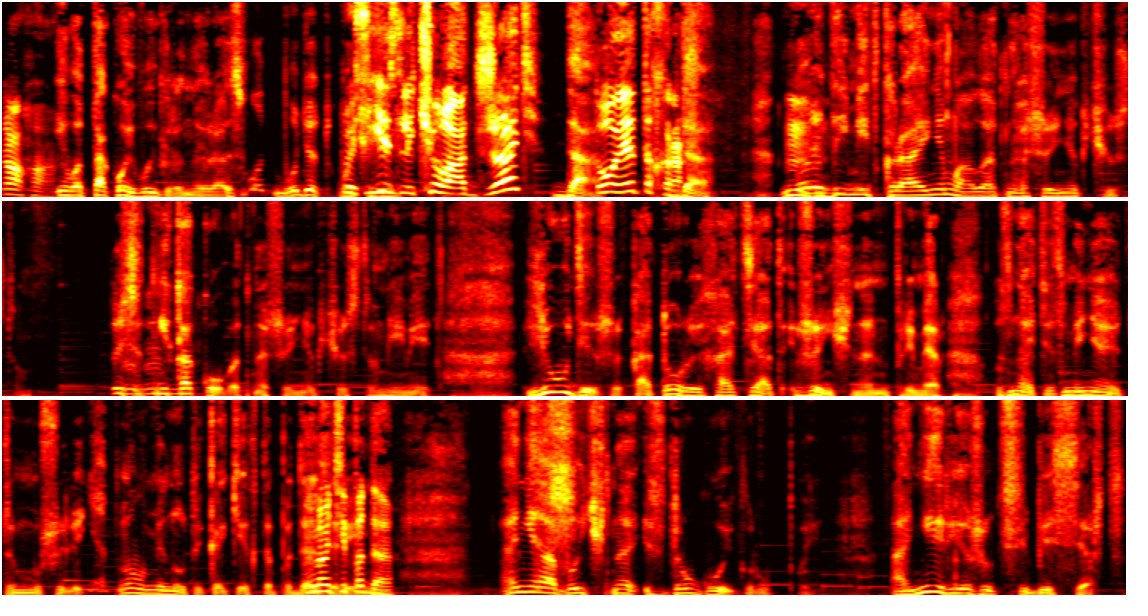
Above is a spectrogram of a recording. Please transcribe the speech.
Ага. И вот такой выигранный развод будет То есть, очень... если что отжать, Да. то это хорошо. Да. Но Мгм. это имеет крайне мало отношения к чувствам. То есть это никакого отношения к чувствам не имеет. Люди же, которые хотят, женщины, например, узнать, изменяют им муж или нет, ну, в минуты каких-то подозрений. Ну, типа да. Они обычно из другой группы. Они режут себе сердце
